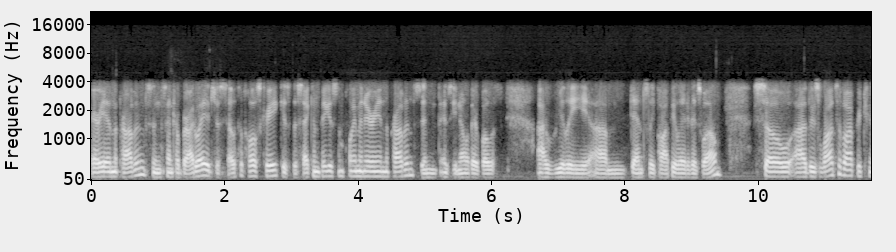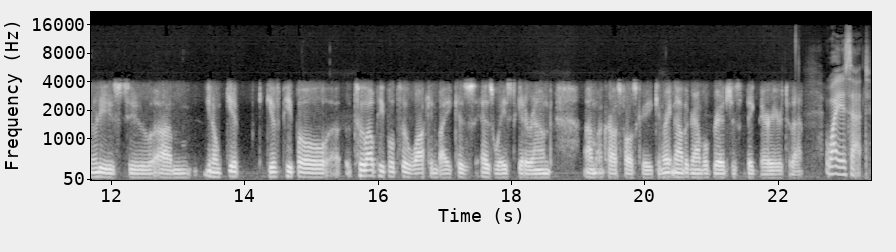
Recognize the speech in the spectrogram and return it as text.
area in the province, and Central Broadway, just south of False Creek, is the second biggest employment area in the province. And as you know, they're both are really um, densely populated as well. So uh, there's lots of opportunities to um, you know give give people uh, to allow people to walk and bike as as ways to get around um, across False Creek. And right now, the Granville Bridge is a big barrier to that. Why is that?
